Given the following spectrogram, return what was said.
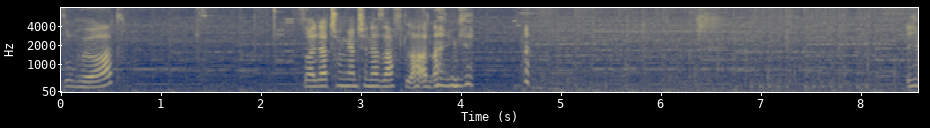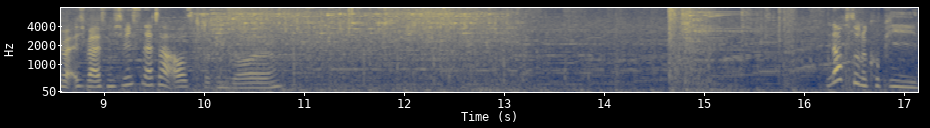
so hört, soll das schon ganz schöner Saftladen eigentlich. ich, ich weiß nicht, wie ich es netter ausdrücken soll. Noch so eine Kopie.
